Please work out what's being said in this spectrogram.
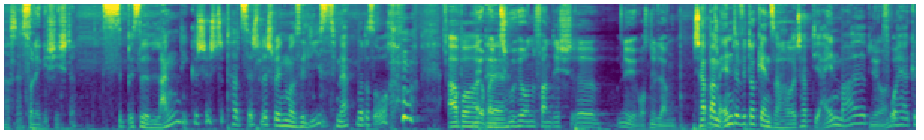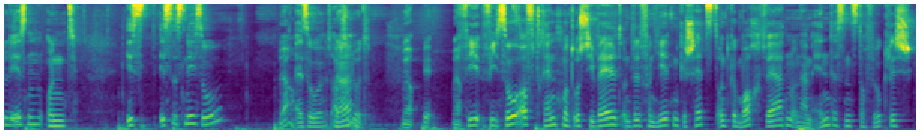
Das ist eine tolle Geschichte. Das ist ein bisschen lang, die Geschichte tatsächlich. Wenn man sie liest, merkt man das auch. Aber Ja, beim äh, Zuhören fand ich, äh, nee, war es nicht lang. ich habe am Ende wieder Gänsehaut. Ich habe die einmal Ja. vorher gelesen und ist, ist es nicht so? Ja, Also, ist ne? absolut. Ja. Wie, Ja. wie, wie so oft rennt man durch die Welt und will von jedem geschätzt und gemocht werden und am Ende sind es doch wirklich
